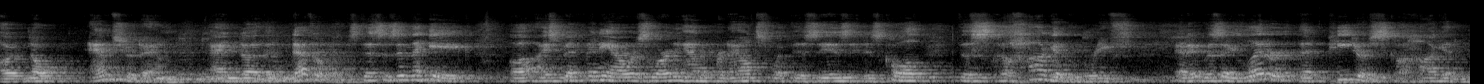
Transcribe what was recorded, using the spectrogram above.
uh, no, Amsterdam, and uh, the Netherlands. This is in The Hague. Uh, I spent many hours learning how to pronounce what this is. It is called the Schaghen Brief. And it was a letter that Peter Schaghen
